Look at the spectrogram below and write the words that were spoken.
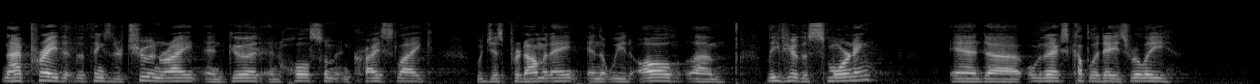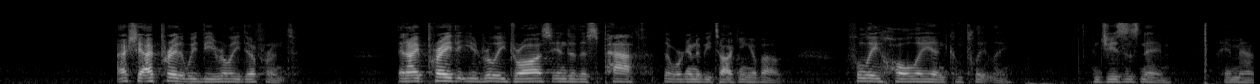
And I pray that the things that are true and right and good and wholesome and Christ like would just predominate and that we'd all um, leave here this morning and uh, over the next couple of days really. Actually, I pray that we'd be really different. And I pray that you'd really draw us into this path that we're going to be talking about fully, wholly, and completely. In Jesus' name, amen.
